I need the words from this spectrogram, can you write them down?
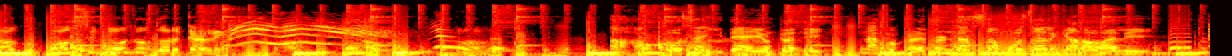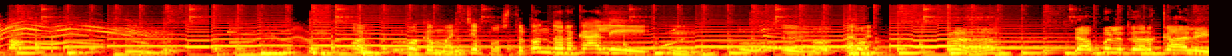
నాకు బాక్సింగ్ గ్లౌజులు దొరకాలి. ఆహా, బహుశా ఇదే అయి ఉంటుంది. నాకు కడుపు నిండా సమోసాలు కావాలి. ఒక మంచి పుస్తకం దొరకాలి. డబ్బులు దొరకాలి.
